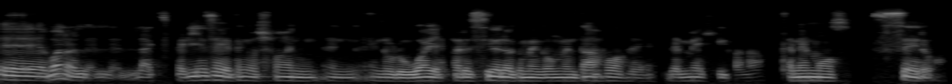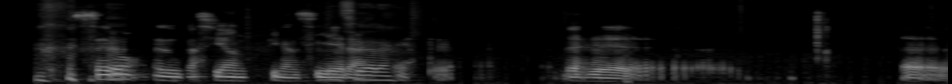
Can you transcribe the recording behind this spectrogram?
Eh, bueno, la, experiencia que tengo yo en, en, Uruguay es parecida a lo que me comentabas vos de, de México, ¿no? Tenemos cero, cero educación financiera, Este, desde eh,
